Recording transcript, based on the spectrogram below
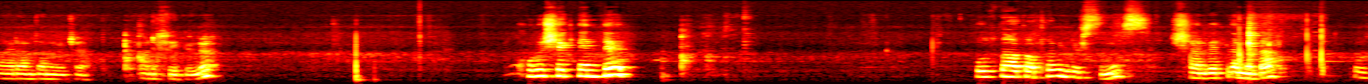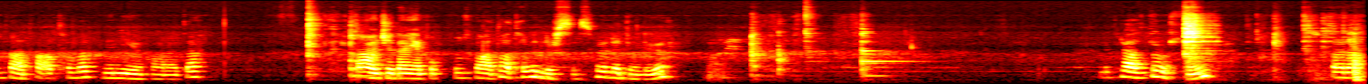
Bayramdan önce Arife günü. Kuru şeklinde buzluğa da atabilirsiniz. Şerbetlemeden buzluğa da atılabiliyor bu arada. Daha önceden yapıp buzluğa da atabilirsiniz. Öyle de oluyor. Biraz dursun. Sonra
